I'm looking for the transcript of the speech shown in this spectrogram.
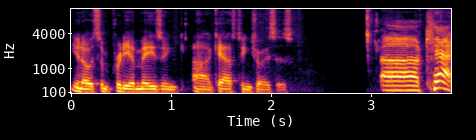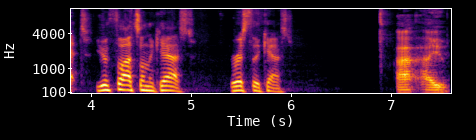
you know some pretty amazing uh, casting choices. Uh, Kat, your thoughts on the cast, the rest of the cast? I, I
